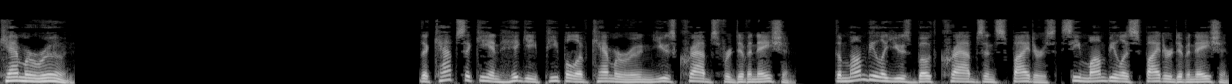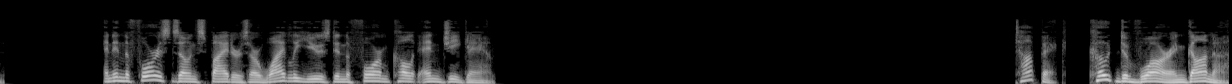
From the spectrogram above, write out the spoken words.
Cameroon The Kapsiki and Higi people of Cameroon use crabs for divination. The Mambila use both crabs and spiders see Mambila spider divination. And in the forest zone spiders are widely used in the form called ng gam. Côte d'Ivoire and Ghana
